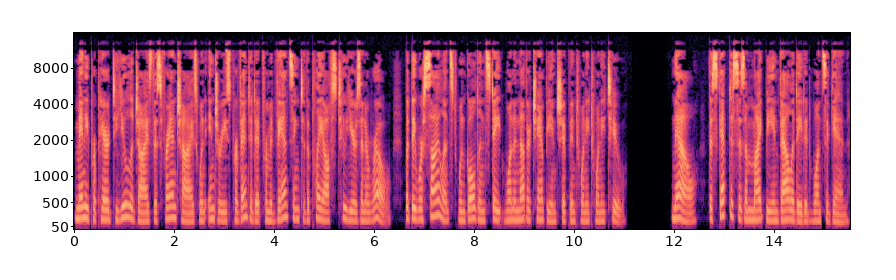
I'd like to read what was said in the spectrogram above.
Many prepared to eulogize this franchise when injuries prevented it from advancing to the playoffs two years in a row, but they were silenced when Golden State won another championship in 2022. Now, the skepticism might be invalidated once again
